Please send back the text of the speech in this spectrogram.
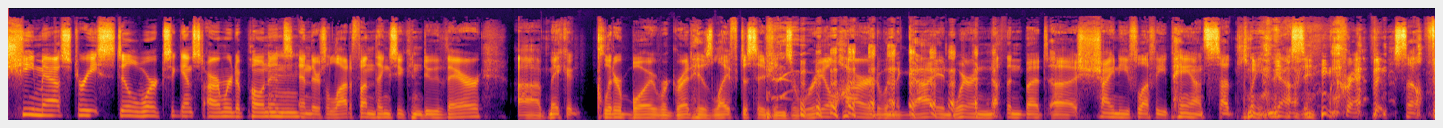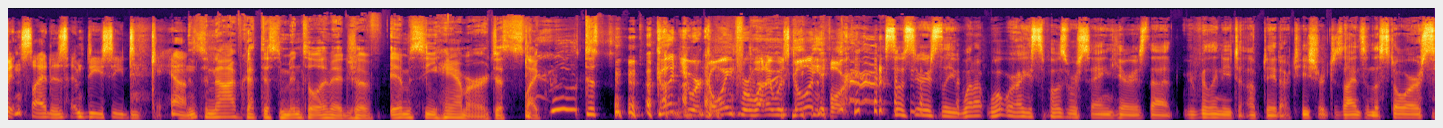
chi mastery still works against armored opponents, Mhm. and there's a lot of fun things you can do there. Uh, make a glitter boy regret his life decisions real hard when the guy wearing nothing but uh, shiny, fluffy pants suddenly Yeah. makes him crap himself inside his MDC can. So now I've got this mental image of MC Hammer, just like just Good, you were going for what I was going for. so seriously, what what we're I suppose we're saying here is that we really need to update our t-shirt designs in the stores.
